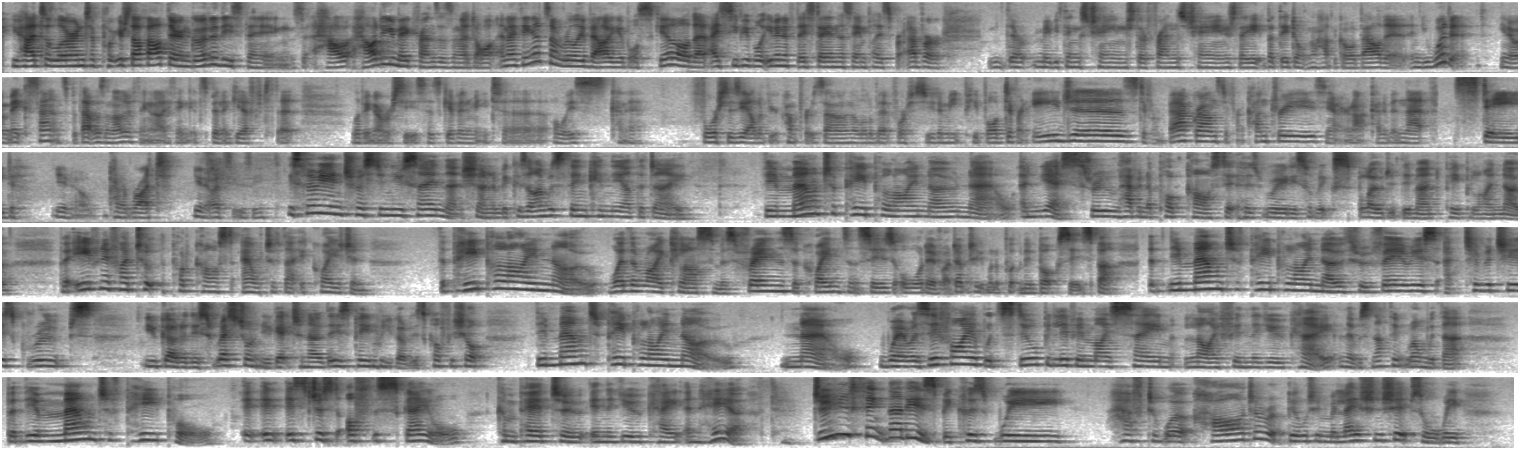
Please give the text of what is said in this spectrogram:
You had to learn to put yourself out there and go to these things. How how do you make friends as an adult? And I think that's a really valuable skill that I see people even if they stay in the same place forever, there maybe things change, their friends change, they but they don't know how to go about it. And you wouldn't. You know, it makes sense. But that was another thing that I think it's been a gift that living overseas has given me to always kind of forces you out of your comfort zone a little bit, forces you to meet people of different ages, different backgrounds, different countries. You know, you're not kind of in that stayed, you know, kind of rut. You know, it's easy. It's very interesting you saying that, Shannon, because I was thinking the other day the amount of people I know now, and yes, through having a podcast, it has really sort of exploded the amount of people I know. But even if I took the podcast out of that equation, the people I know, whether I class them as friends, acquaintances, or whatever, I don't particularly want to put them in boxes, but the amount of people I know through various activities, groups, you go to this restaurant, you get to know these people, you go to this coffee shop, the amount of people I know now, whereas if I would still be living my same life in the UK, and there was nothing wrong with that, but the amount of people it, it's just off the scale compared to in the UK and here. Do you think that is because we have to work harder at building relationships or we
